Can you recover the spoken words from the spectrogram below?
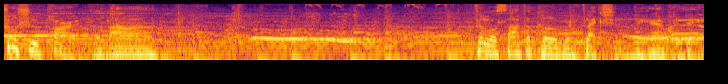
crucial part of our philosophical reflection we have today.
